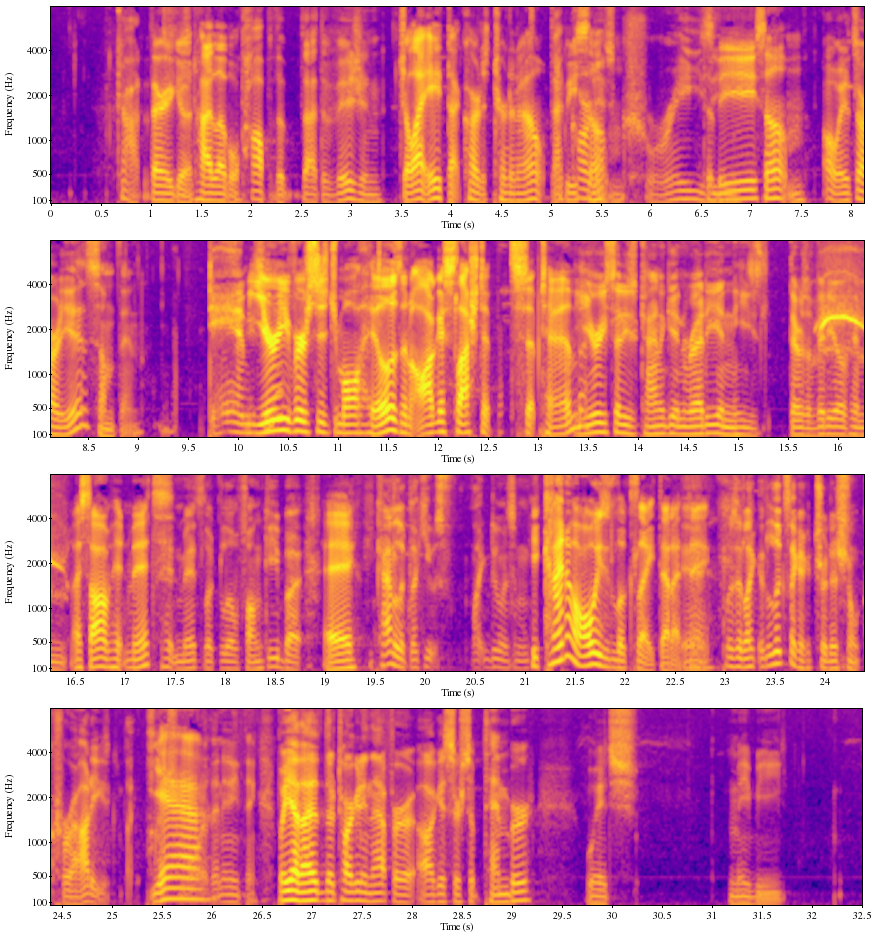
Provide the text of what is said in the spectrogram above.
God Very good. High level. top of the that division. July 8th, that card is turning out That to be card something. is crazy. To be something. oh, it already is something. Damn, Yuri versus Jamahal Hill is in August slash September. Yuri said he's kind of getting ready, and he's there was a video of him I saw him hit mitts. hitting mitts, looked a little funky, but Hey, he kind of looked like he was like doing some. he kind of always looks like that. I yeah. think. Was it like it looks like a traditional karate like Yeah. more than anything. But yeah, that, they're targeting that for August or September, which maybe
